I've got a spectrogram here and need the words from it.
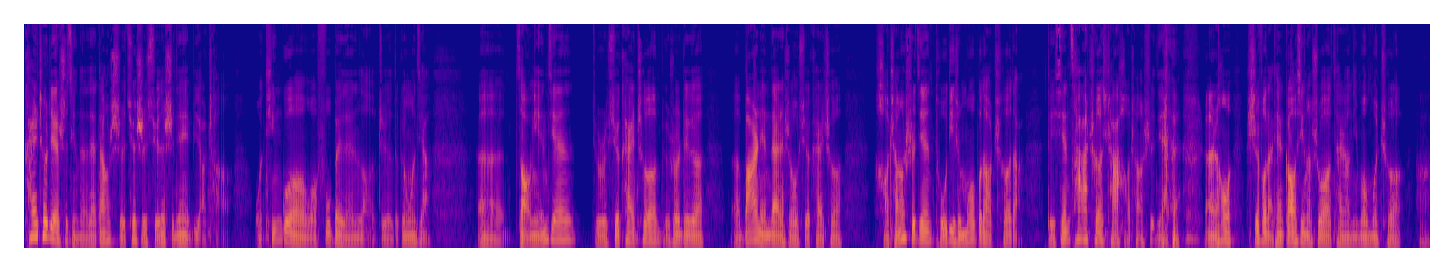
开车这件事情呢，在当时确实学的时间也比较长。我听过我父辈的人老这个跟我讲，呃，早年间。就是学开车，比如说这个，呃，八十年代的时候学开车，好长时间徒弟是摸不到车的，得先擦车擦好长时间，然后师傅哪天高兴了说才让你摸摸车啊，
